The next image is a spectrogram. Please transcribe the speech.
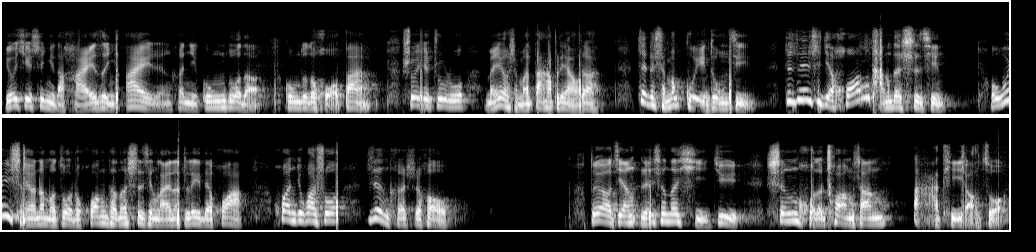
尤其是你的孩子、你爱人和你工作的工作的伙伴，说一些诸如“没有什么大不了的”，这个什么鬼东西，这真是件荒唐的事情。我为什么要那么做出荒唐的事情来呢？之类的话。换句话说，任何时候都要将人生的喜剧、生活的创伤大题小做，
